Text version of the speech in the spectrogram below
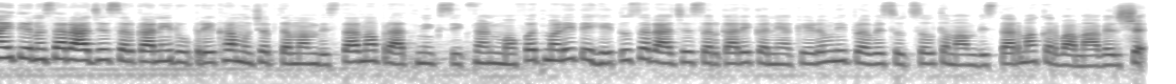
માહિતી અનુસાર રાજ્ય સરકારની રૂપરેખા મુજબ તમામ વિસ્તારમાં પ્રાથમિક શિક્ષણ મફત મળે તે હેતુસર રાજ્ય સરકારે કન્યા કેળવણી પ્રવેશ ઉત્સવ તમામ વિસ્તારમાં કરવામાં આવેલ છે.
